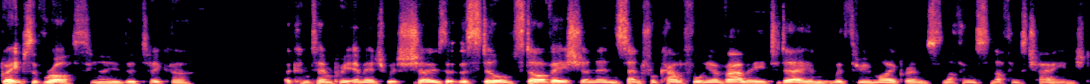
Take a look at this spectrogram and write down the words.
grapes of wrath you know the take a a contemporary image which shows that there's still starvation in central California Valley today and with through migrants. Nothing's nothing's changed.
